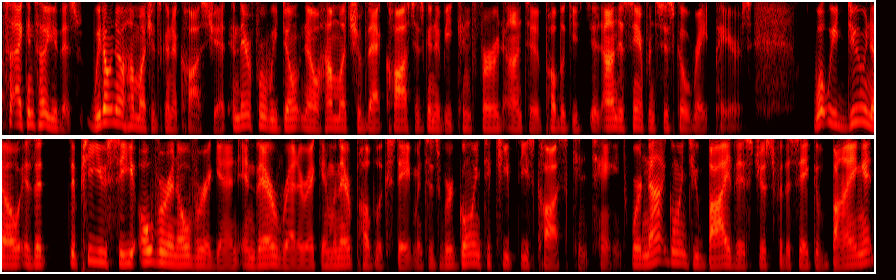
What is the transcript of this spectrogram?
t- I can tell you this: we don't know how much it's going to cost yet, and therefore we don't know how much of that cost is going to be conferred onto public onto San Francisco ratepayers. What we do know is that the PUC, over and over again, in their rhetoric and in their public statements, is we're going to keep these costs contained. We're not going to buy this just for the sake of buying it,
